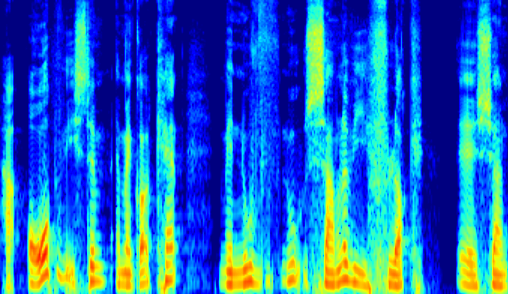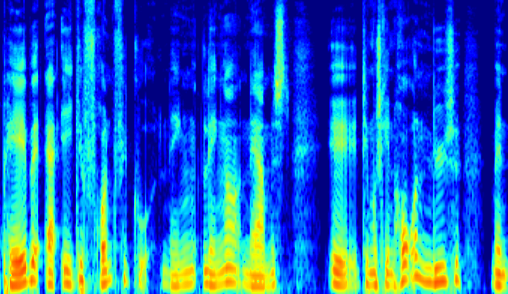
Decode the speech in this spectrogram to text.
har overbevist dem, at man godt kan, men nu, nu samler vi i flok. Øh, Søren Pape er ikke frontfigur længere nærmest. Øh, det er måske en hård analyse, men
